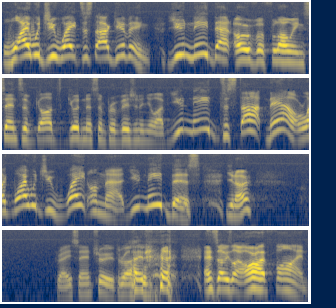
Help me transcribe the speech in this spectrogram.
Why would you wait to start giving? You need that overflowing sense of God's goodness and provision in your life. You need to start now. Like, why would you wait on that? You need this, you know? Grace and truth, right? and so he's like, all right, fine.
